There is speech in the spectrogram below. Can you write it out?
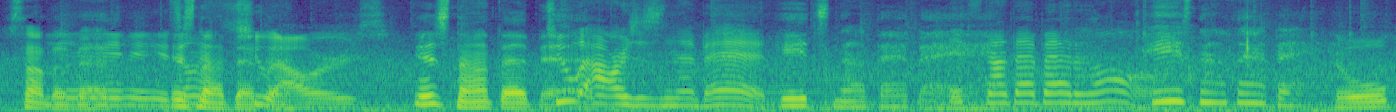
It's not that bad. Yay, It's, only not that two bad. hours. It's not that bad. Two hours isn't that bad. It's not that bad. It's not that bad at all. It's not that bad. Nope.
